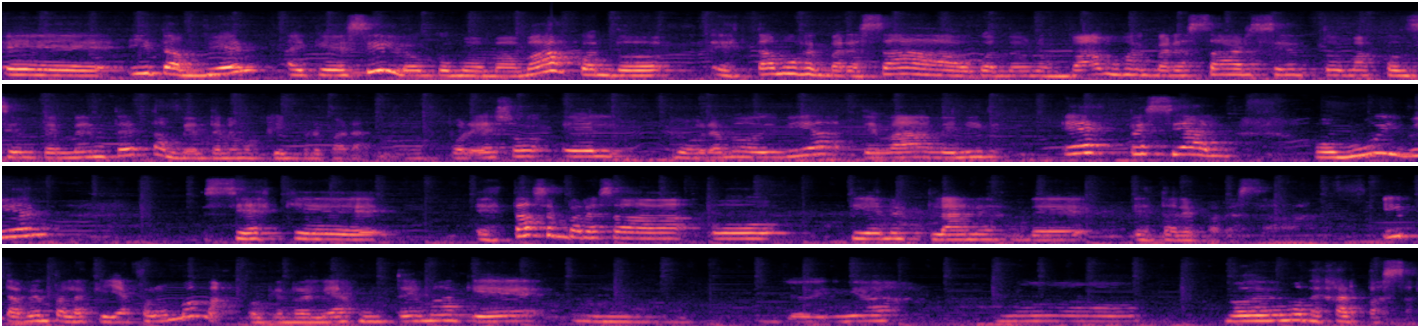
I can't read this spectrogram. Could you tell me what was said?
Eh, y también hay que decirlo, como mamás, cuando estamos embarazadas o cuando nos vamos a embarazar, ¿cierto? Más conscientemente, también tenemos que ir preparándonos. Por eso el programa de hoy día te va a venir especial o muy bien si es que estás embarazada o tienes planes de estar embarazada. Y también para las que ya fueron mamás, porque en realidad es un tema que mm, yo diría no, no debemos dejar pasar.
